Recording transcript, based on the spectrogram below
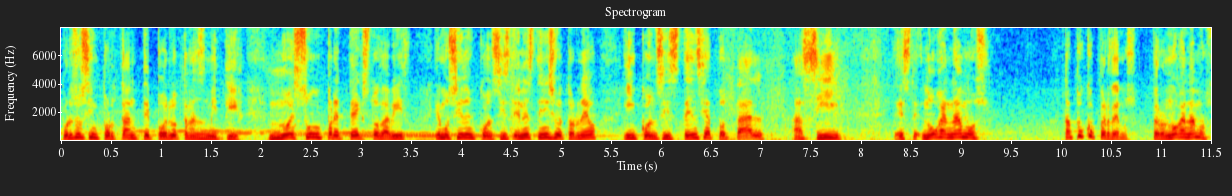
Por eso es importante poderlo transmitir. No es un pretexto, David. Hemos sido inconsistentes. En este inicio de torneo, inconsistencia total. Así. Este, no ganamos. Tampoco perdemos, pero no ganamos.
